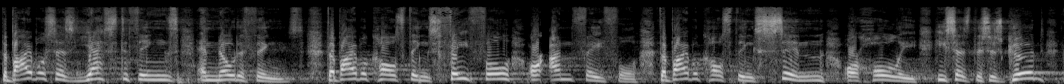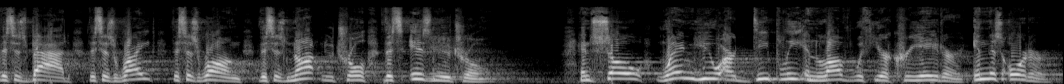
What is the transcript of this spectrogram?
The Bible says yes to things and no to things. The Bible calls things faithful or unfaithful. The Bible calls things sin or holy. He says this is good, this is bad, this is right, this is wrong, this is not neutral, this is neutral. And so, when you are deeply in love with your Creator, in this order,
